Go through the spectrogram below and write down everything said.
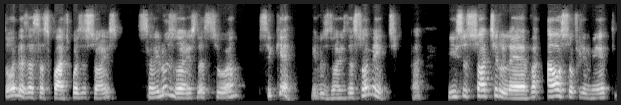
Todas essas quatro posições são ilusões da sua psique, ilusões da sua mente. Tá? Isso só te leva ao sofrimento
